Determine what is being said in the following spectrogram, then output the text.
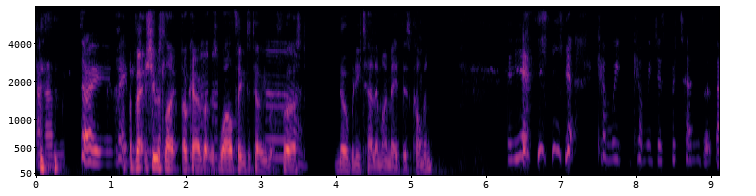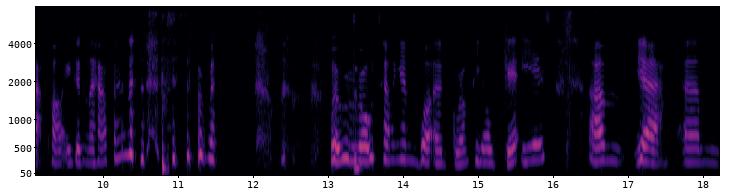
Um, so maybe I bet she was like, okay, I've got this wild thing to tell you, but Ah. first, nobody tell him I made this comment. yeah, yeah. Can we can we just pretend that that party didn't happen? where we were all telling him what a grumpy old git he is. Um, yeah, um,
